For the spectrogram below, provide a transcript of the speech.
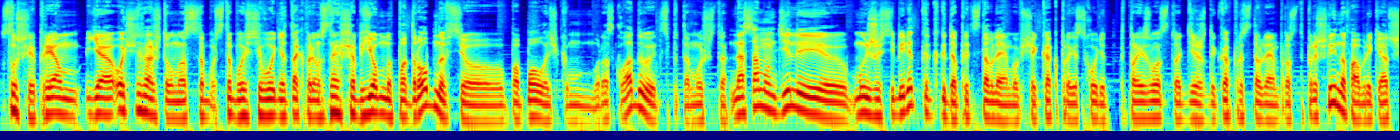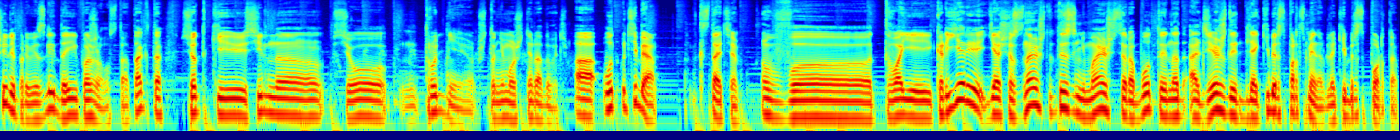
Слушай, прям я очень рад, что у нас с тобой, с тобой сегодня так прям, знаешь, объемно, подробно все по полочкам раскладывается, потому что на самом деле мы же себе редко когда представляем вообще, как происходит производство одежды, как представляем, просто пришли на фабрике, отшили, привезли, да и пожалуйста. А так-то все-таки сильно все труднее, что не может не радовать. А вот у тебя кстати, в твоей карьере я сейчас знаю, что ты занимаешься работой над одеждой для киберспортсменов, для киберспорта.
